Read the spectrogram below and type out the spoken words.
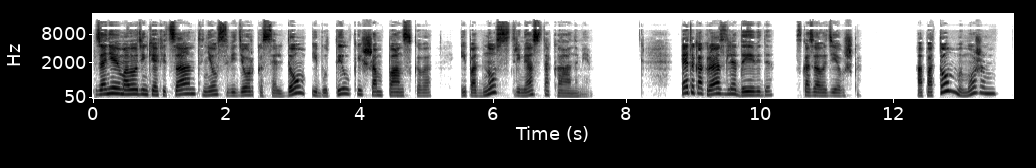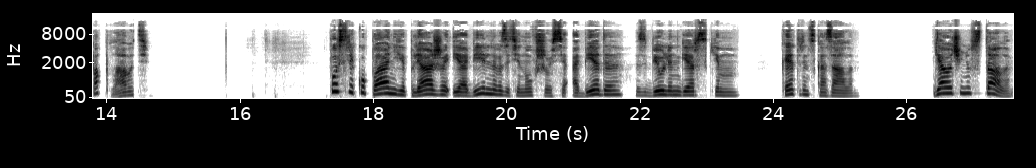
За нею молоденький официант нес ведерко со льдом и бутылкой шампанского и поднос с тремя стаканами. «Это как раз для Дэвида», — сказала девушка. «А потом мы можем поплавать». После купания, пляжа и обильного затянувшегося обеда с бюллингерским, Кэтрин сказала, «Я очень устала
